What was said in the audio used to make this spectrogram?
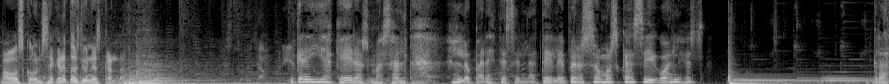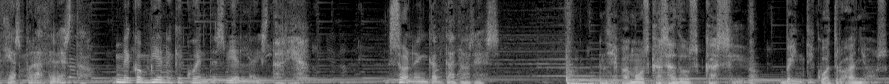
Vamos con Secretos de un Escándalo. Creía que eras más alta. Lo pareces en la tele, pero somos casi iguales. Gracias por hacer esto. Me conviene que cuentes bien la historia. Son encantadores. Llevamos casados casi 24 años.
